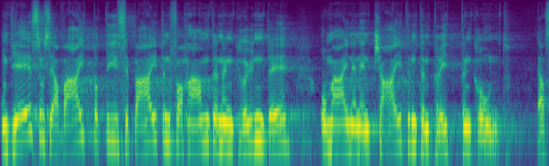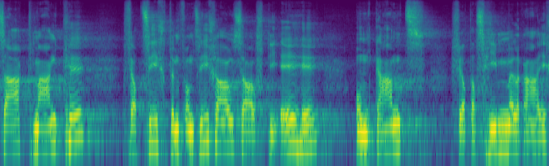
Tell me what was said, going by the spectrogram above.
Und Jesus erweitert diese beiden vorhandenen Gründe um einen entscheidenden dritten Grund. Er sagt, manche verzichten von sich aus auf die Ehe, um ganz für das Himmelreich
